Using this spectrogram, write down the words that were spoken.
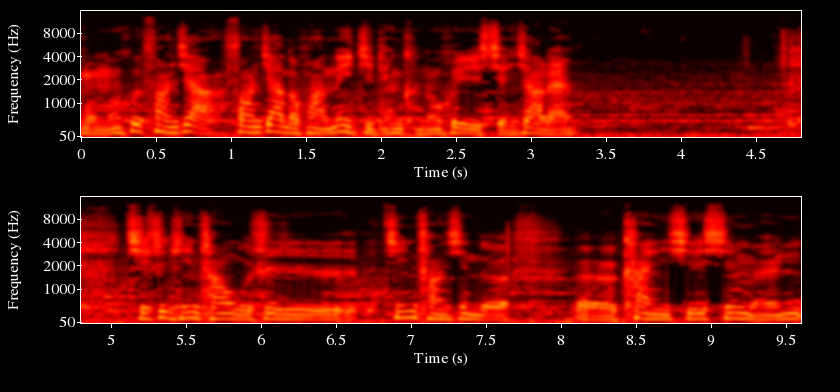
我们会放假，放假的话那几天可能会闲下来。其实平常我是经常性的，呃，看一些新闻，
